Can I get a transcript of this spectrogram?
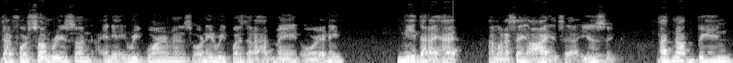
that for some reason, any requirements or any requests that I had made or any need that I had, and when I say I, it's uh, USIC, had not been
